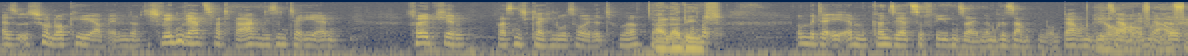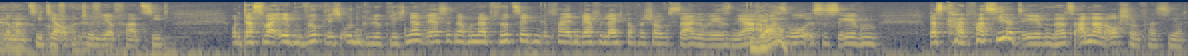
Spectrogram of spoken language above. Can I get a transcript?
Also ist schon okay am Ende. Die Schweden werden es vertragen, die sind ja eher ein Völkchen, was nicht gleich losheult. Ne? Allerdings. Und mit der EM können sie ja zufrieden sein im Gesamten. Und darum geht es ja, ja, am Ende auch. Ne? Man zieht ja auch ein Turnierfazit. Und das war eben wirklich unglücklich. Ne? Wäre es in der 114. gefallen, wäre vielleicht noch eine Chance da gewesen. Ja? ja, aber so ist es eben das kann, passiert eben, das anderen auch schon passiert.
